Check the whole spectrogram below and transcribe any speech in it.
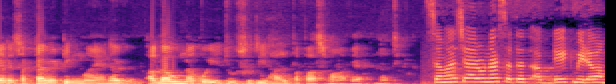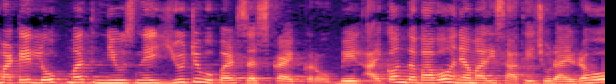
અત્યારે સટ્ટા વેટિંગમાં એના અગાઉના કોઈ હજુ સુધી હાલ તપાસમાં આવ્યા નથી. સમાચારોના સતત અપડેટ મેળવવા માટે લોકમત ન્યૂઝને યુટ્યુબ ઉપર સબસ્ક્રાઇબ કરો. બેલ આઇકોન દબાવો અને અમારી સાથે જોડાયેલ રહો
